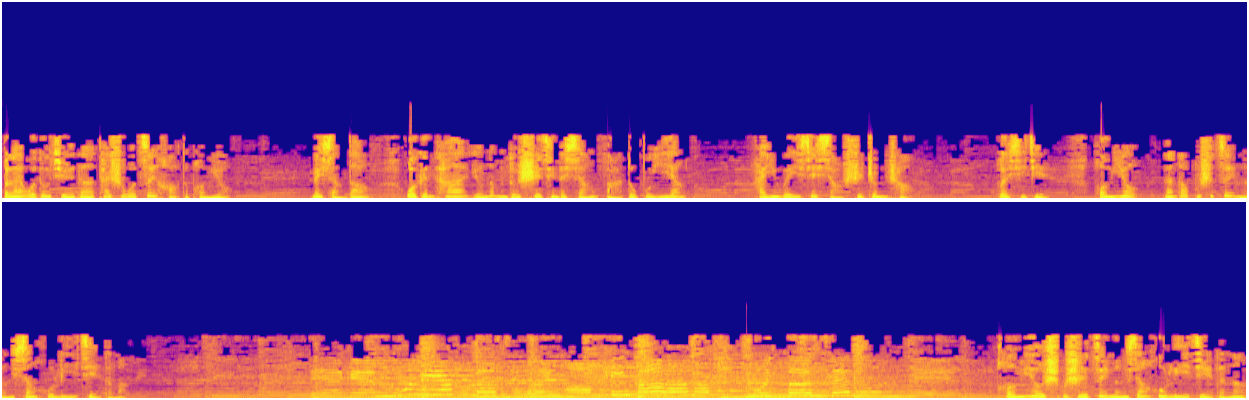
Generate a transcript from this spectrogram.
本来我都觉得他是我最好的朋友，没想到我跟他有那么多事情的想法都不一样，还因为一些小事争吵。乐西姐，朋友难道不是最能相互理解的吗？”朋友是不是最能相互理解的呢？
